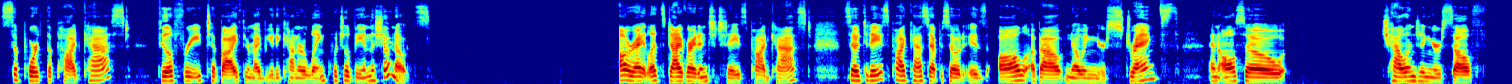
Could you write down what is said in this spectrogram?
support the podcast, feel free to buy through my Beautycounter link, which will be in the show notes. All right, let's dive right into today's podcast. So, today's podcast episode is all about knowing your strengths and also challenging yourself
